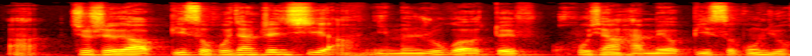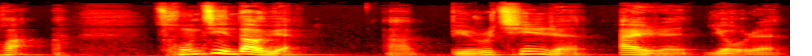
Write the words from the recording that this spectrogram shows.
啊，就是要彼此互相珍惜啊。你们如果对互相还没有彼此工具化啊，从近到远啊，比如亲人、爱人、友人，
